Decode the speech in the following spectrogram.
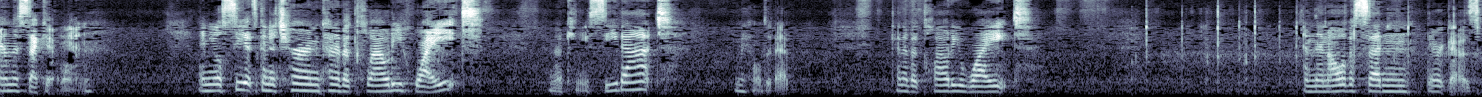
And the second one. And you'll see it's going to turn kind of a cloudy white. Now, can you see that? Let me hold it up. Kind of a cloudy white. And then all of a sudden, there it goes.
